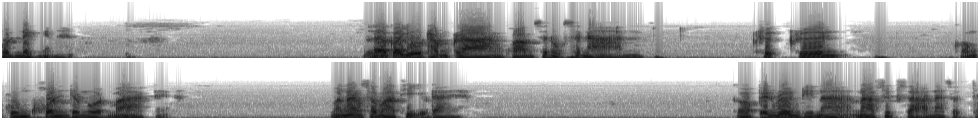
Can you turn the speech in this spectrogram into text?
คนหนึ่งเนี่ยนะแล้วก็อยู่ท่ามกลางความสนุกสนาน คลึกครื้นของกลุ่มคนจำนวนมากเนี่ย มานั่งสมาธิอยู่ได้ ก็เป็นเรื่องที่น่าน่าศึกษาน่าสนใจ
